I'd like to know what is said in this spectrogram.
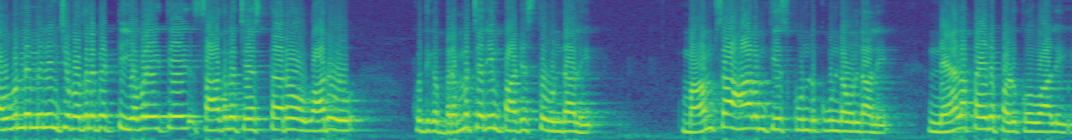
పౌర్ణమి నుంచి మొదలుపెట్టి ఎవరైతే సాధన చేస్తారో వారు కొద్దిగా బ్రహ్మచర్యం పాటిస్తూ ఉండాలి. మాంసాహారం తీసుకుంటకుండా ఉండాలి. నేలపైన పడుకోవాలి.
